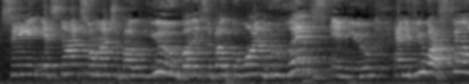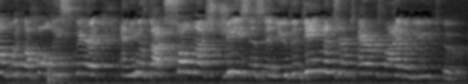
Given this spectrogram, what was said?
See, it's not so much about you, but it's about the one who lives in you. And if you are filled with the Holy Spirit and you've got so much Jesus in you, the demons are terrified of you too.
